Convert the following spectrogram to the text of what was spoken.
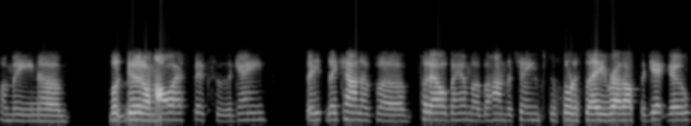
I mean, uh, looked good on all aspects of the game. They they kind of uh, put Alabama behind the chains to sort of say right off the get go,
